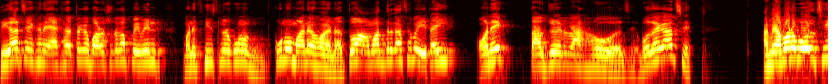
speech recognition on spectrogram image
ঠিক আছে? এখানে এক হাজার টাকা, বারোশো টাকা পেমেন্ট মানে ফিস নেওয়ার কোনো কোনো মানে হয় না। তো আমাদের কাছে ভাই এটাই অনেক। তার জন্য এটা রাখা হয়েছে। বোঝা গেছে? আমি আবারও বলছি,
